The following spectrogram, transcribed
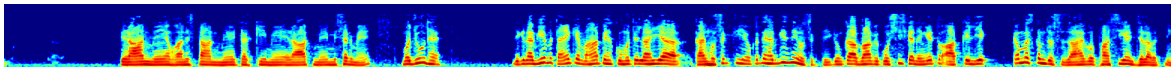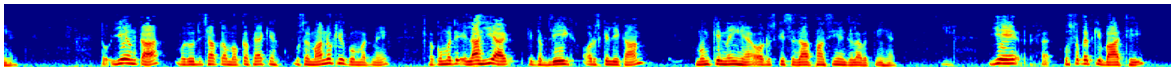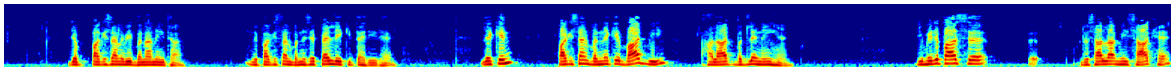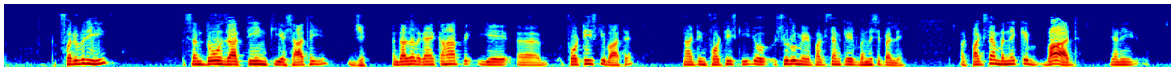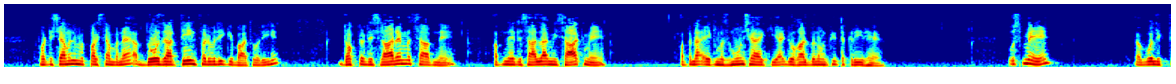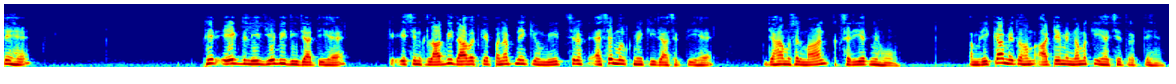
ایران میں، افغانستان میں ٹرکی میں، عراق میں، مصر میں موجود ہے۔ لیکن آپ یہ بتائیں کہ وہاں پہ حکومت الہیہ قائم ہو سکتی ہے، وہ کہتے ہیں ہرگز نہیں ہو سکتی، کیونکہ آپ وہاں پہ کوشش کریں گے تو آپ کے لیے کم از کم جو سزا ہے وہ پھانسی ہے جلاوطنی ہے۔ تو یہ ان کا مودودی صاحب کا موقف ہے کہ مسلمانوں کی حکومت میں حکومت الہیہ کی تبلیغ اور اس کے لیے کام ممکن نہیں ہے اور اس کی سزا پھانسی ہے جلاوطنی ہے۔ یہ اس وقت کی بات تھی جب پاکستان ابھی بنا نہیں تھا۔ یہ پاکستان بننے سے پہلے کی تحریر ہے۔ لیکن پاکستان بننے کے بعد بھی حالات بدلے نہیں ہیں۔ یہ میرے پاس رسالہ میساک ہے۔ فروری سن دو ہزار تین کی اشاعت ہے یہ۔ جی۔ اندازہ لگائیں کہاں پہ یہ فورٹیز کی بات ہے۔ نائنٹین فورٹیز کی جو شروع میں پاکستان کے بننے سے پہلے۔ اور پاکستان بننے کے بعد یعنی فورٹی سیون میں پاکستان بنا ہے اب دو ہزار تین فروری کی بات ہو رہی ہے۔ ڈاکٹر اسرار احمد صاحب نے اپنے رسالہ میساک میں اپنا ایک مضمون شائع کیا جو غالباً ان کی تقریر ہے۔ اس میں وہ لکھتے ہیں، پھر ایک دلیل یہ بھی دی جاتی ہے کہ اس انقلابی دعوت کے پنپنے کی امید صرف ایسے ملک میں کی جا سکتی ہے جہاں مسلمان اکثریت میں ہوں۔ امریکہ میں تو ہم آٹے میں نمک کی حیثیت رکھتے ہیں۔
